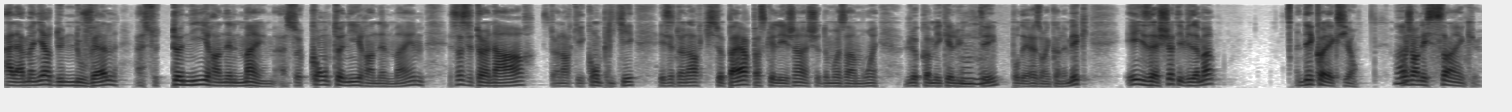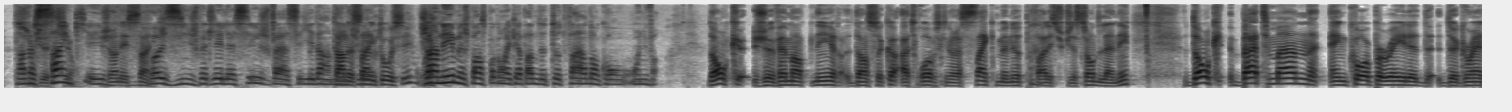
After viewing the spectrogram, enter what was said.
à la manière d'une nouvelle à se tenir en elle-même, à se contenir en elle-même. Et ça, c'est un art. C'est un art qui est compliqué et c'est un art qui se perd parce que les gens achètent de moins en moins le comic à l'unité pour des raisons économiques et ils achètent évidemment des collections. Moi, Ouais. j'en ai cinq. T'en as cinq. J'en ai cinq. Vas-y, je vais te les laisser. Je vais essayer d'en T'en as cinq, toi aussi? J'en ai, mais je pense pas qu'on est capable de tout faire, donc on, on y va. Donc, je vais m'en tenir dans ce cas à trois parce qu'il nous reste cinq minutes pour faire les suggestions de l'année. Donc, Batman Incorporated de Grant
